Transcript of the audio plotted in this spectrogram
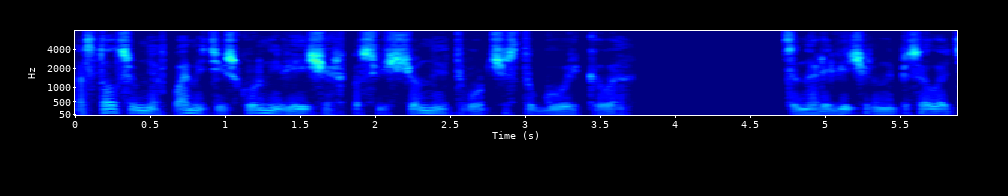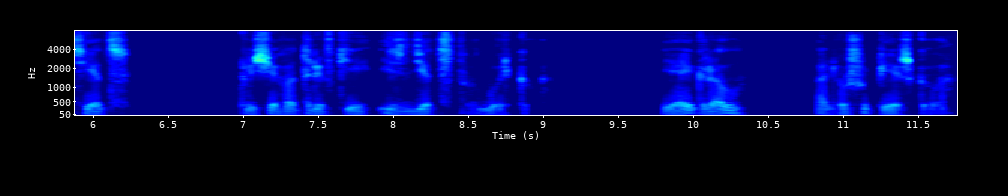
Остался у меня в памяти школьный вечер, посвященный творчеству Горького. Сценарий вечера написал отец, включив отрывки из детства Горького. Я играл Алешу Пешкова,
